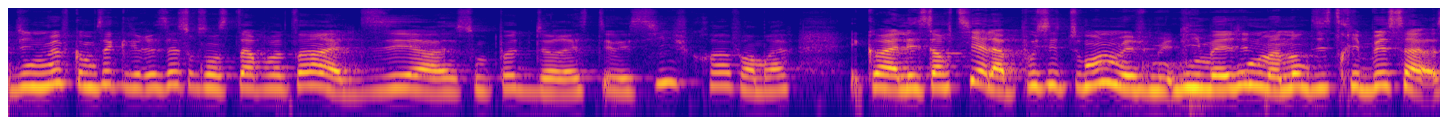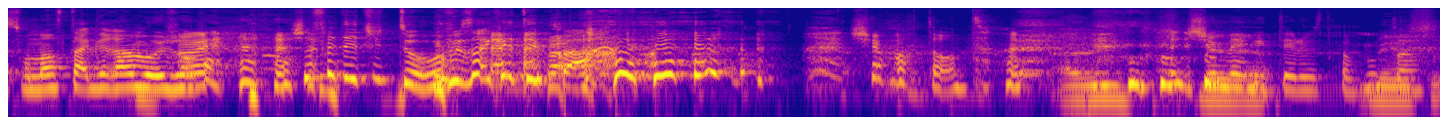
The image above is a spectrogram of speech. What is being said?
d'une meuf comme ça qui restait sur son starpentin, elle disait à son pote de rester aussi, je crois, enfin bref. Et quand elle est sortie, elle a poussé tout le monde, mais je l'imagine maintenant distribuer sa- son Instagram aux gens. Ouais. Je fais des tutos, vous inquiétez pas. Je suis importante. Ah oui. Je Mais- méritais le strap ou Mais pas. c'est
